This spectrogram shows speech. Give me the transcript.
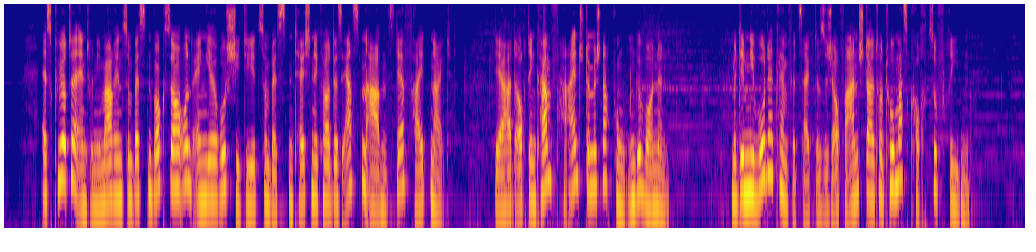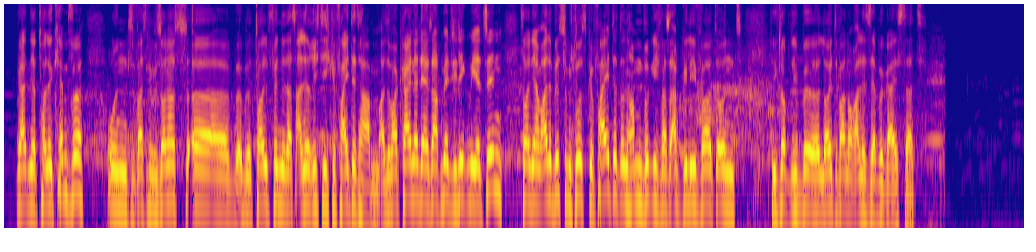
Es kürte Anthony Marin zum besten Boxer und Engel Rushidi zum besten Techniker des ersten Abends der Fight Night. Der hat auch den Kampf einstimmig nach Punkten gewonnen. Mit dem Niveau der Kämpfe zeigte sich auch Veranstalter Thomas Koch zufrieden. Wir hatten ja tolle Kämpfe und was mir besonders äh, toll finde, dass alle richtig gefeitet haben. Also war keiner, der sagt, Mensch, ich leg mich jetzt hin, sondern die haben alle bis zum Schluss gefeitet und haben wirklich was abgeliefert und ich glaube, die Leute waren auch alle sehr begeistert.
